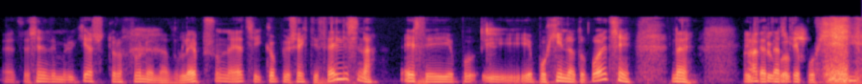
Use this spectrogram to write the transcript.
Έτσι, ας είναι δημιουργικοί, ας τρωθούν να δουλέψουν, έτσι, και όποιος έχει τη θέληση, να, Ήρθε η, η, εποχή να το πω έτσι. Ναι, η Ακριβώς. τέταρτη εποχή.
